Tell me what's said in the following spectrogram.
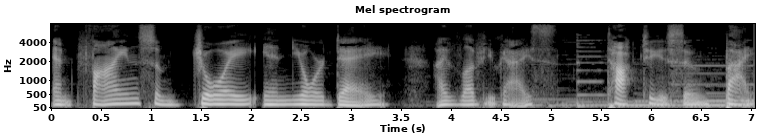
and find some joy in your day. I love you guys. Talk to you soon. Bye.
